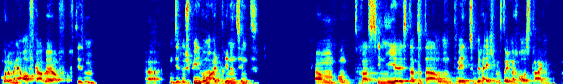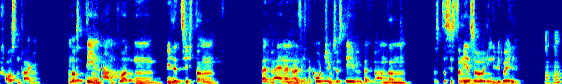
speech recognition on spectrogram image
oder meine Aufgabe auf, auf diesem, äh, in diesem Spiel, wo wir halt drinnen sind. Ähm, und was in mir ist dazu da, um die Welt zu bereichern, was da ich nach, austragen, nach außen tragen. Und aus den Antworten bildet sich dann bei dem einen, weiß ich, der Coaching-System, bei dem anderen, also das ist dann eher so individuell. Mhm.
